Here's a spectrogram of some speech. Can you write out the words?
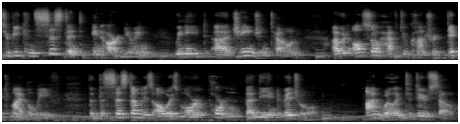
To be consistent in arguing, we need a change in tone. I would also have to contradict my belief that the system is always more important than the individual. I'm willing to do so.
